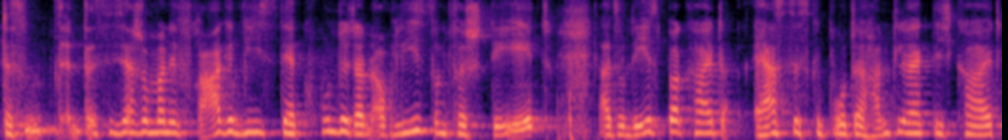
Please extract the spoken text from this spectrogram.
das, das ist ja schon mal eine Frage, wie es der Kunde dann auch liest und versteht. Also Lesbarkeit, erstes Gebot der Handwerklichkeit,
